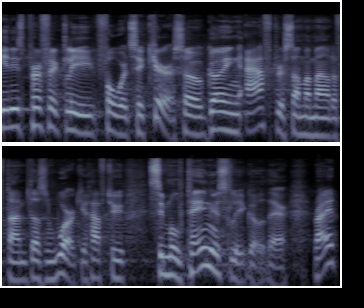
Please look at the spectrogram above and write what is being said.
it is perfectly forward secure. So going after some amount of time doesn't work. You have to simultaneously go there, right?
